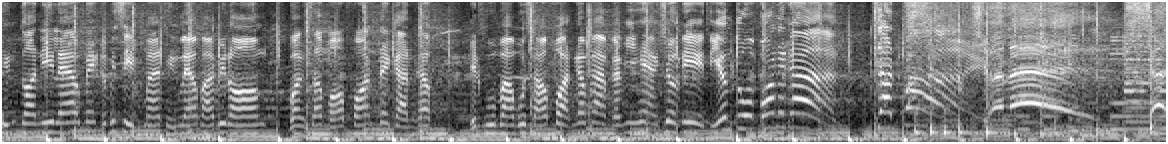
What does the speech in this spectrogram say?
ถึงตอนนี้แล้วเมกพิสิทธิ์มาถึงแล้วมาพี่น้องวางสมอฟ้อนด้วยกันครับเอ็นภูมาบูสาวฟอนงามๆกับมีแห้งช่วงนี้เตรียมตัวฟ้อนด้วยกันจัดไปเชิญเลยจัด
